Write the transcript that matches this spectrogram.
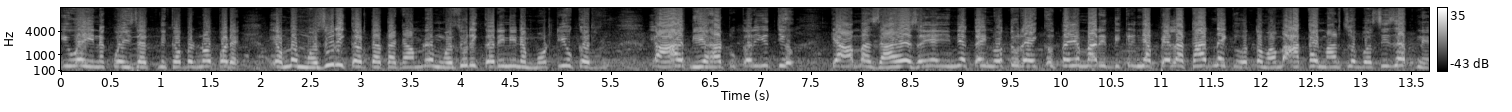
ગયું હોય, એને કોઈ જાતની ખબર ન પડે. એ અમે મજૂરી કરતા હતા, ગામડે મજૂરી કરીને એને મોટિયું કર્યું. આ દેહાટું કર્યું હતું કે આમાં જાહે અહીંયા એને કંઈ નહોતું રાખ્યું, તો એ મારી દીકરીને પહેલાં થાત નાખ્યું તો આમાં આખા માણસો બસી જાત ને.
